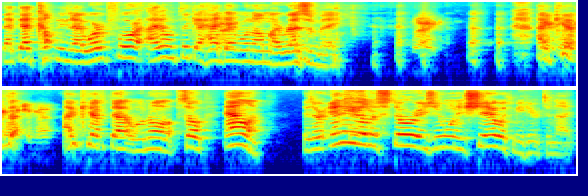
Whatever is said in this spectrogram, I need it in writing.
that that company that I work for, I don't think I had that one on my resume. Right. I kept that, I kept that one off. So, Alan, is there any other stories you want to share with me here tonight?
